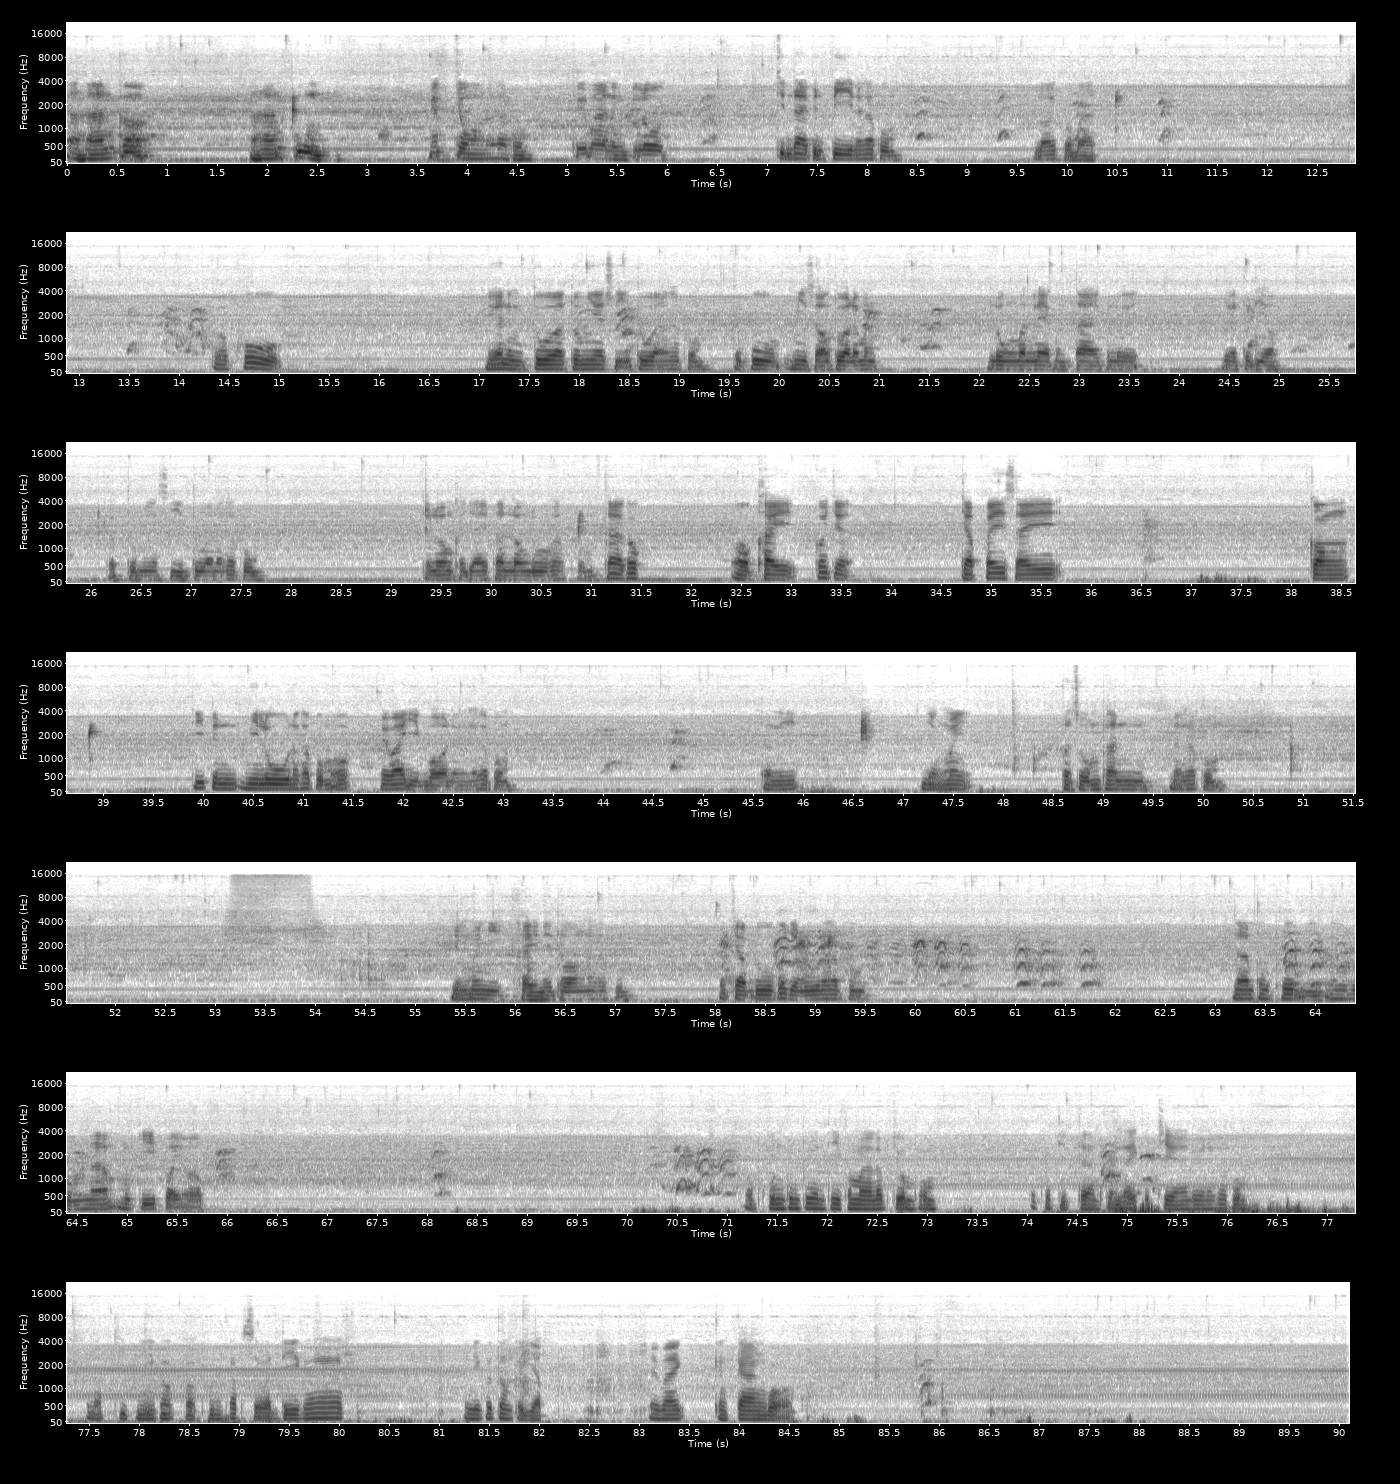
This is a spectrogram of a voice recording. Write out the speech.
อาหารก็อาหารกุ้งเม็ดจมนะครับผมซื้อมาหนึ่งกิโล กินได้เป็นปีนะครับผมร้อยกว่าบาท ตัวผู้ เนื้อหนึ่งตัวตัวเมียสี่ตัวนะครับผม ตัวผู้มีสองตัวแล้วมันลงวันแรกมันตายก็เลยเหลือตัวเดียว กับตัวเมียสี่ตัวนะครับผม จะลองขยายพันธุ์ลองดูครับผมถ้าเขาออกไข่ก็จะจับไปใส่ กล่องที่เป็นมีรูนะครับ ผมเอาไปไว้อีกบ่อหนึ่งนะครับผม ตอนนี้ยังไม่ผสมพันธุ์นะครับผมยังไม่มีไข่ในท้องนะครับผมถ้าจับดูก็จะรู้นะครับผม น้ำต้องเพิ่มอีกนะครับผมน้ำเมื่อกี้ปล่อยออก ขอบคุณเพื่อนๆที่เข้ามารับชมผม แล้วก็ติดตามกดไลค์กดแชร์ด้วยนะครับผมสำหรับคลิปนี้ก็ขอบคุณครับ สวัสดีครับ อันนี้ก็ต้องขยับไปไว้กลางๆบอก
